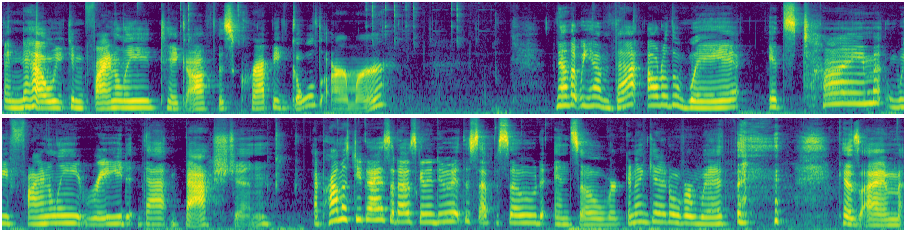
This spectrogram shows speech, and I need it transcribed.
And now we can finally take off this crappy gold armor. Now that we have that out of the way, it's time we finally raid that bastion. I promised you guys that I was going to do it this episode, and so we're going to get it over with because I'm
